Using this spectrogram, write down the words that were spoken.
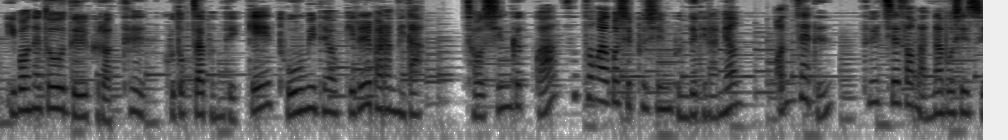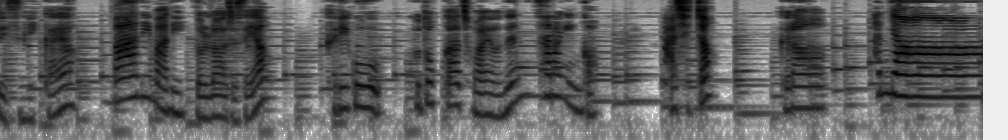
이번에도 늘 그렇듯 구독자분들께 도움이 되었기를 바랍니다. 저 신극과 소통하고 싶으신 분들이라면 언제든 트위치에서 만나보실 수 있으니까요. 많이 많이 놀러와 주세요. 그리고 구독과 좋아요는 사랑인 거 아시죠? 그럼 안녕!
